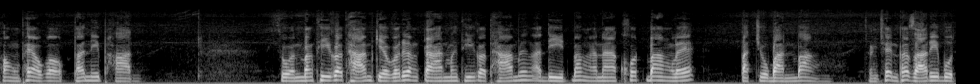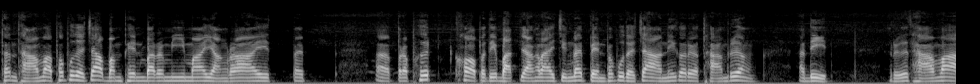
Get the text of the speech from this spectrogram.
ผ่องแผ้วก็พระนิพพาน ส่วนบางทีก็ถามเกี่ยวกับเรื่องการ บางทีก็ถามเรื่องอดีตบ้างอนาคตบ้างและปัจจุบันบ้าง อย่างเช่นภาษารีบุตรท่านถามว่า พระพุทธเจ้าบำเพ็ญบารมีมาอย่างไร ไปประพฤติข้อปฏิบัติอย่างไรจึงได้เป็นพระพุทธเจ้านี้ก็เรียกถามเรื่องอดีต หรือถามว่า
